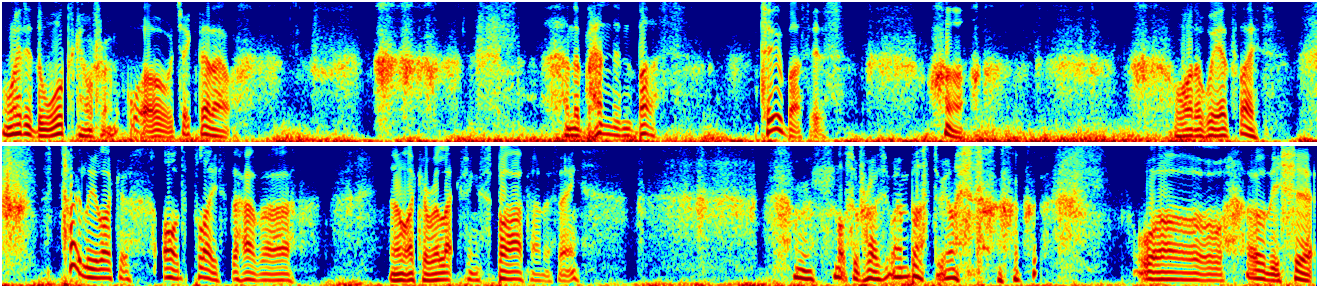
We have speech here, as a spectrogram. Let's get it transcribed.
Where did the water come from? Whoa, check that out. an abandoned bus. Two buses. Huh. What a weird place. It's totally like a odd place to have a you know, like a relaxing spa kind of thing. I'm not surprised it went bust to be honest. Whoa, holy shit.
